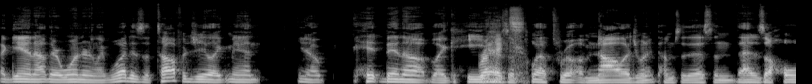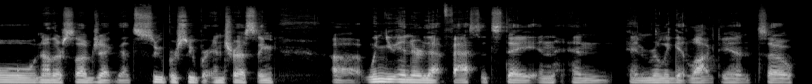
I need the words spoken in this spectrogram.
again out there wondering like what is autophagy, like man, you know, hit Ben up. Like he has a plethora of knowledge when it comes to this, and that is a whole nother subject that's super super interesting. Uh, when you enter that fasted state and and and really get locked in, so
